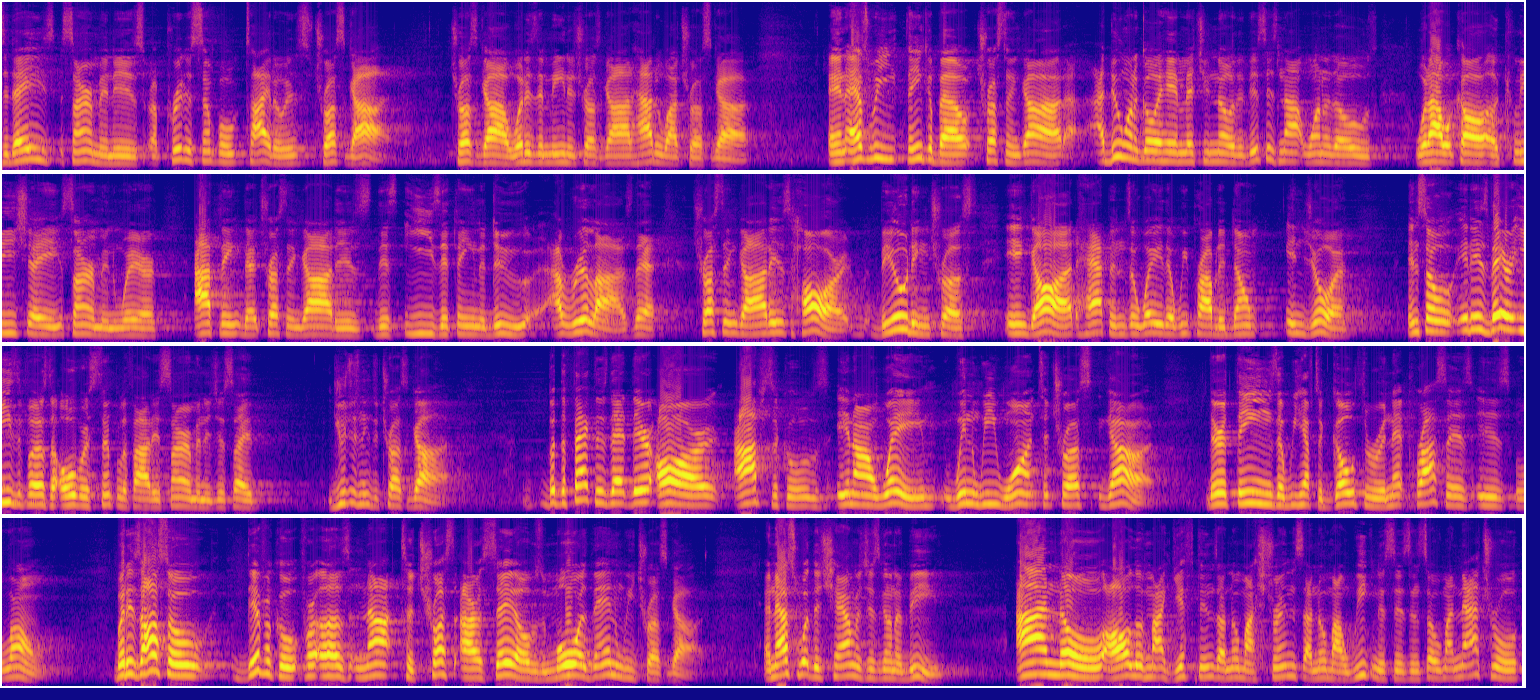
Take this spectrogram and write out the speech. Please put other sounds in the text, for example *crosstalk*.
Today's sermon is a pretty simple title. It's Trust God. Trust God. What does it mean to trust God? How do I trust God? And as we think about trusting God, I do want to go ahead and let you know that this is not one of those, what I would call a cliche sermon where I think that trusting God is this easy thing to do. I realize that trusting God is hard. Building trust in God happens a way that we probably don't enjoy. And so it is very easy for us to oversimplify this sermon and just say, you just need to trust God. But the fact is that there are obstacles in our way when we want to trust God. There are things that we have to go through, and that process is long. But it's also difficult for us not to trust ourselves more than we trust God. And that's what the challenge is going to be. I know all of my giftings, I know my strengths, I know my weaknesses, and so my natural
